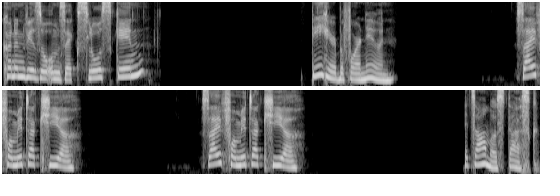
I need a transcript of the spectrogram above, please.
Können wir so um sechs losgehen? Be here before noon. Sei vor Mittag hier. Sei vor Mittag hier. It's almost dusk.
